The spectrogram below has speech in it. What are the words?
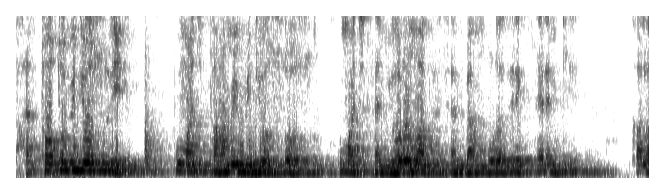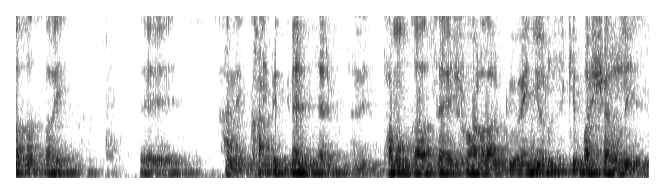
hani Toto videosu değil. Bu maç tahmin videosu olsun. Bu maçı sen yorumla desen ben burada direkt derim ki Galatasaray e, hani kaybetmezler. Hani tamam Galatasaray'a şu aralar güveniyoruz ki başarılıyız.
